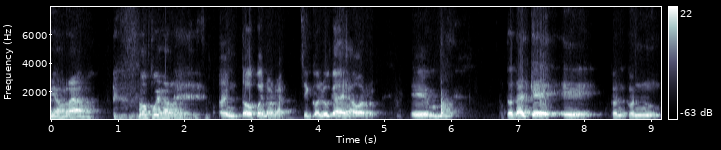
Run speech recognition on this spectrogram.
Y ahorrábamos. Todos pueden ahorrar. Todos pueden ahorrar. 5 lucas de ahorro. Eh, total que eh, con, con-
